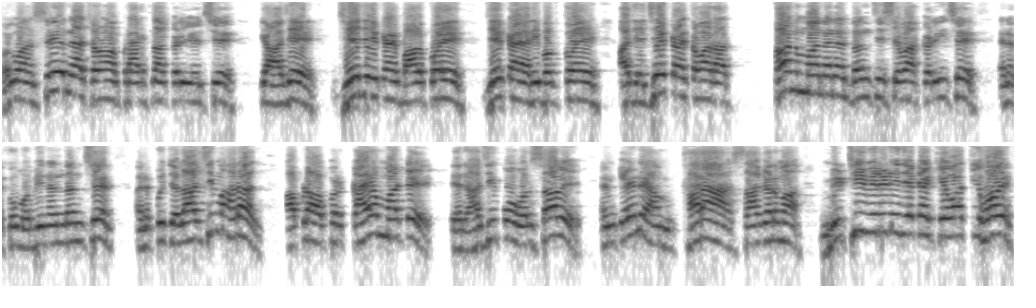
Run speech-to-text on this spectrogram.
ભગવાન શ્રીના ચરણમાં પ્રાર્થના કરીએ છીએ કે આજે જે જે કાંઈ બાળકોએ, જે કાંઈ હરિભક્તોએ, આજે જે કાંઈ તમારા તન મન અને ધનથી સેવા કરી છે, એને ખૂબ અભિનંદન છે અને પૂજ્ય લાલજી મહારાજ આપણા ઉપર કાયમ માટે એ રાજીપો વરસાવે એમ કે ને આમ ખારા સાગરમાં મીઠી વીરડી જે કઈ કહેવાતી હોય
